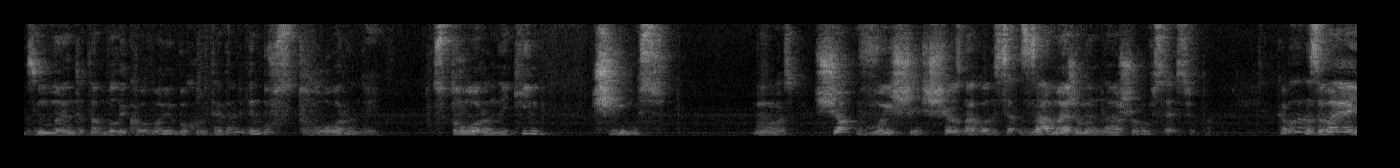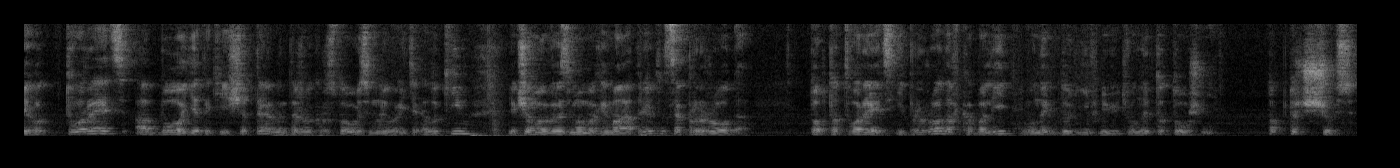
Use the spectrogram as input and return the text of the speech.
з моменту там, Великого Вибуху і так далі, він був створений. Створений ким? Чимось. Ось. Що вище, що знаходиться за межами нашого всесвіту. Кабала називає його творець, або є такий ще термін, теж використовується на івриті Елокім. Якщо ми візьмемо гематрію, то це природа. Тобто творець і природа в кабалі вони дорівнюють, вони тотожні. Тобто щось.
